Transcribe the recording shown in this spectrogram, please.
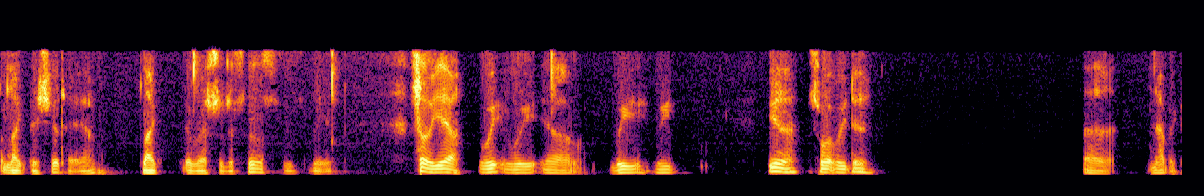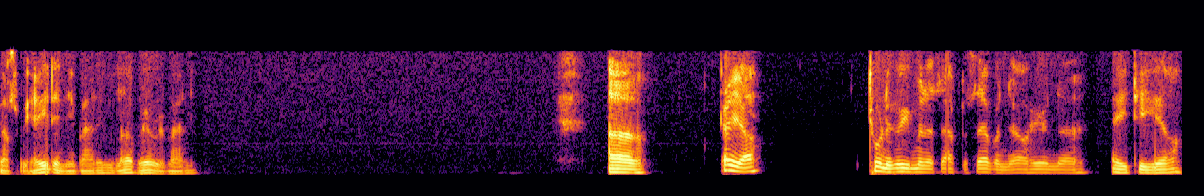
like they should have, like the rest of the citizens did. So yeah, we we uh, we we you know it's what we do. Uh, not because we hate anybody, we love everybody. Uh, hey y'all, twenty three minutes after seven, y'all here in the ATL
